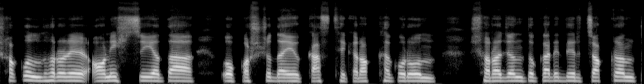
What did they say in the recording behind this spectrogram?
সকল ধরনের অনিশ্চয়তা ও কষ্টদায়ক কাজ থেকে রক্ষা করুন। ষড়যন্ত্রকারীদের চক্রান্ত,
